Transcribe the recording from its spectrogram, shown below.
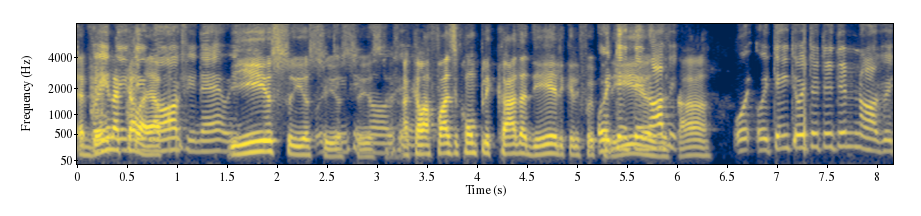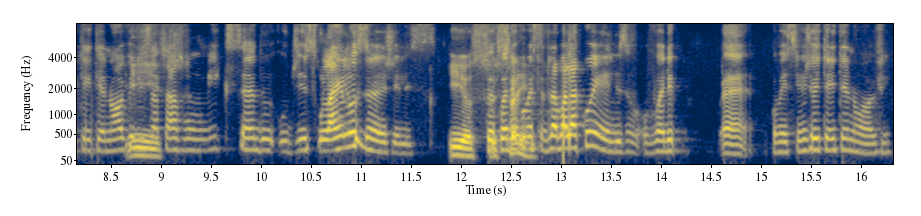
É bem 89, naquela época. Né? Isso, isso, 89, isso, isso. É. Aquela fase complicada dele, que ele foi preso 89, e tal. 88, 89. 89 eles já estavam mixando o disco lá em Los Angeles. Isso, Foi isso quando aí. eu comecei a trabalhar com eles. O Vani, é, comecinho de 89.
